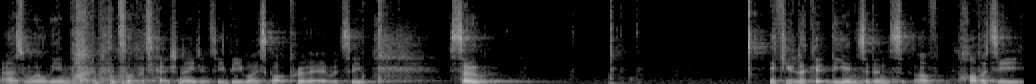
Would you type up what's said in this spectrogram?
As will the Environmental Protection Agency be by Scott Pruitt, it would seem. So if you look at the incidence of poverty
